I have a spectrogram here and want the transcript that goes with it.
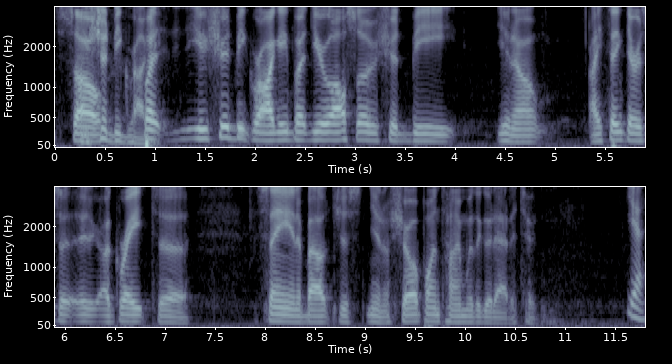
So You should be groggy. But you should be groggy, but you also should be, you know, I think there's a, a a great uh, saying about just, you know, show up on time with a good attitude. Yeah.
